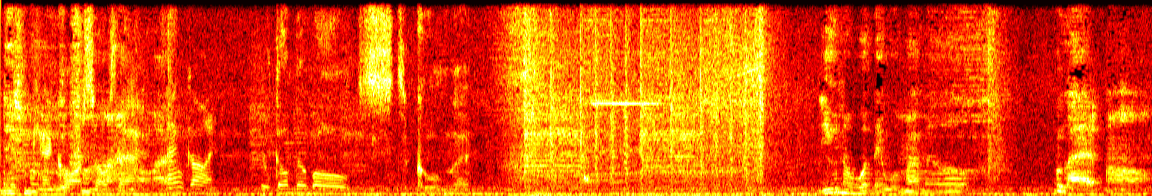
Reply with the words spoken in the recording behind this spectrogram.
This movie Can't call was fun. ourselves I ain't gonna lie. Thank God. The Thunderbolts. It's a cool name. You know what they remind me of? Like, um,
